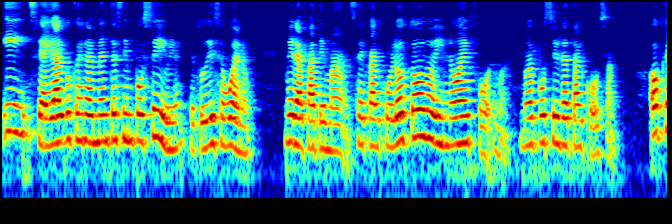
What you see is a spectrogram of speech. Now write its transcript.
Y si hay algo que realmente es imposible, que tú dices, bueno, mira Fátima, se calculó todo y no hay forma, no es posible tal cosa. Ok,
